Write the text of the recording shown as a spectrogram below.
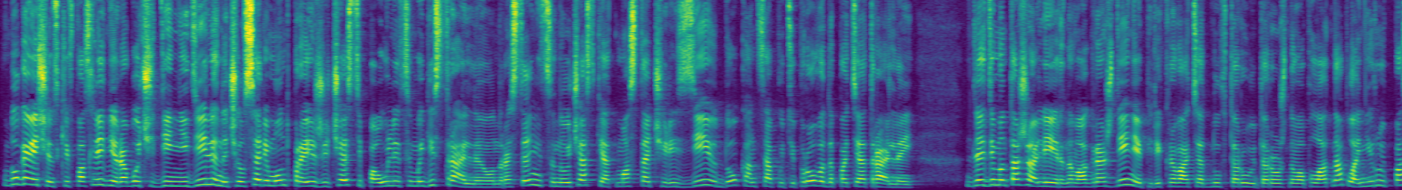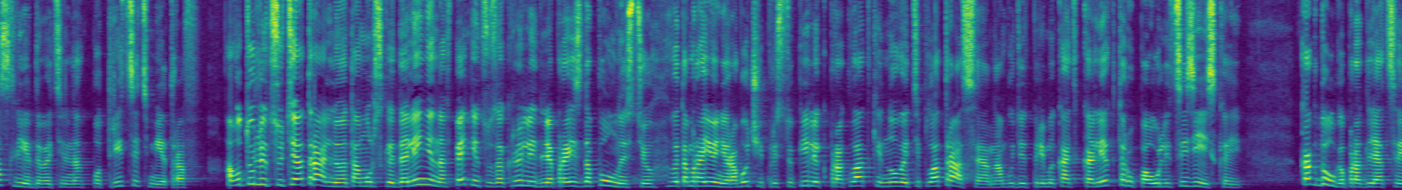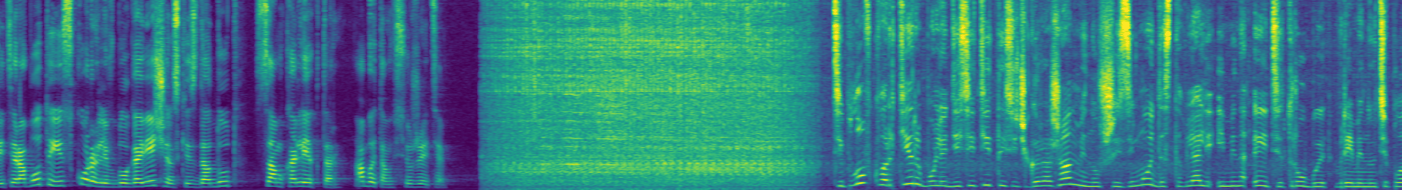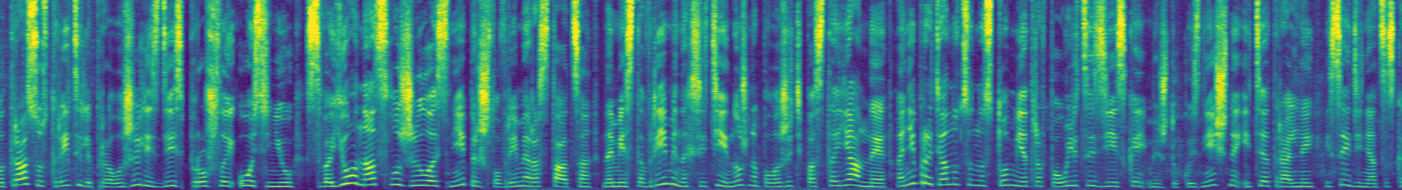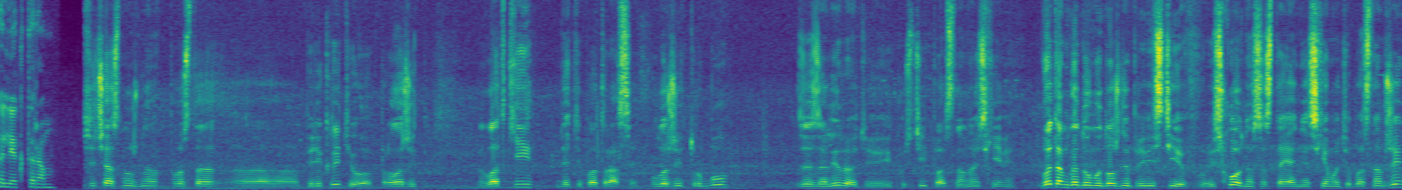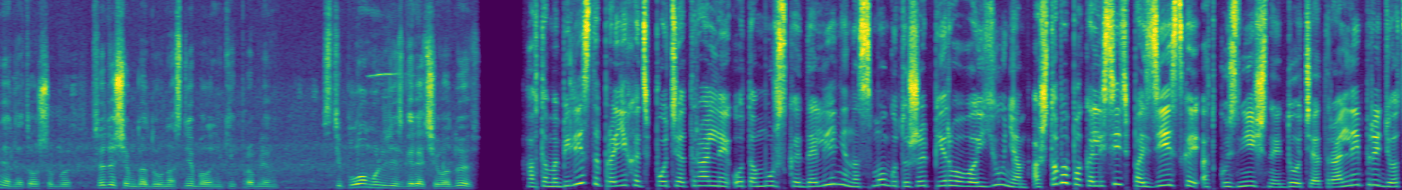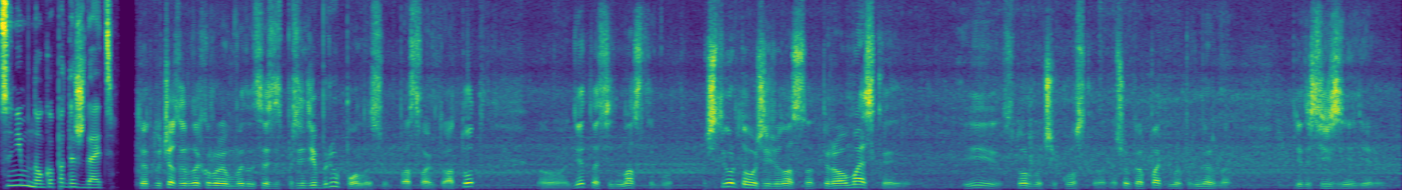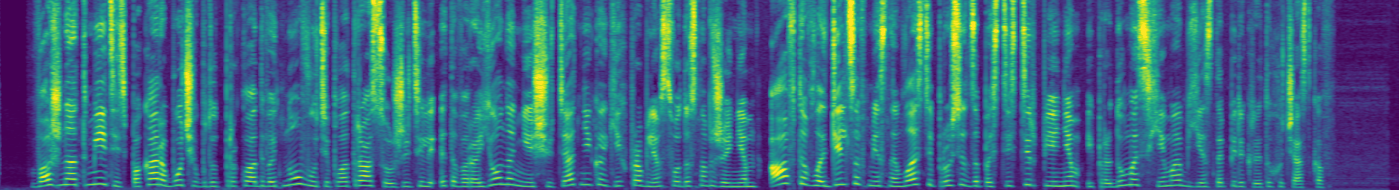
В Благовещенске в последний рабочий день недели начался ремонт проезжей части по улице Магистральной. Он растянется на участке от моста через Зею до конца путепровода по Театральной. Для демонтажа леерного ограждения перекрывать одну-вторую дорожного полотна планируют последовательно, по 30 метров. А вот улицу Театральную от Амурской до Ленина в пятницу закрыли для проезда полностью. В этом районе рабочие приступили к прокладке новой теплотрассы. Она будет примыкать к коллектору по улице Зейской. Как долго продлятся эти работы и скоро ли в Благовещенске сдадут сам коллектор? Об этом в сюжете. Тепло в квартиры более 10 тысяч горожан минувшей зимой доставляли именно эти трубы. Временную теплотрассу строители проложили здесь прошлой осенью. Свое она отслужила, с ней пришло время расстаться. На место временных сетей нужно положить постоянные. Они протянутся на 100 метров по улице Зейской между Кузнечной и Театральной и соединятся с коллектором. Сейчас нужно просто э, перекрыть его, проложить лотки для теплотрассы, уложить трубу, заизолировать ее и пустить по основной схеме. В этом году мы должны привести в исходное состояние схему теплоснабжения для того, чтобы в следующем году у нас не было никаких проблем с теплом у людей, с горячей водой. Автомобилисты проехать по театральной от Амурской до Ленина смогут уже 1 июня. А чтобы поколесить по Зейской от Кузнечной до Театральной, придется немного подождать. Этот участок мы закроем по сентябрю полностью по асфальту, а тот где-то 17 год. Четвертая очередь у нас от Первомайской и в сторону Чайковского. Начнем копать мы примерно где-то через неделю. Важно отметить, пока рабочие будут прокладывать новую теплотрассу, жители этого района не ощутят никаких проблем с водоснабжением. А автовладельцев местной власти просят запастись терпением и продумать схемы объезда перекрытых участков.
